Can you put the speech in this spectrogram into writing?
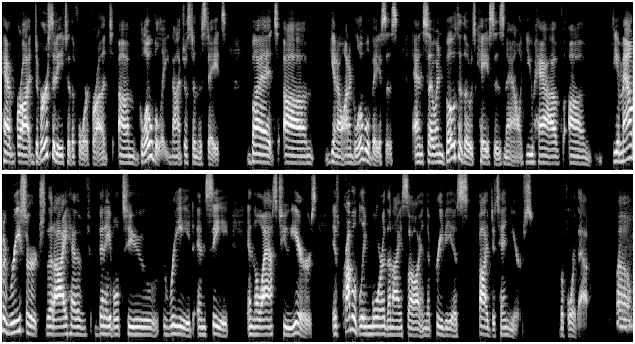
have brought diversity to the forefront um, globally, not just in the states, but um, you know, on a global basis. And so, in both of those cases, now you have um, the amount of research that I have been able to read and see in the last two years is probably more than I saw in the previous five to 10 years before that. Wow.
